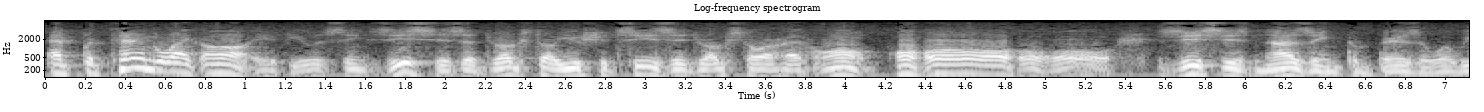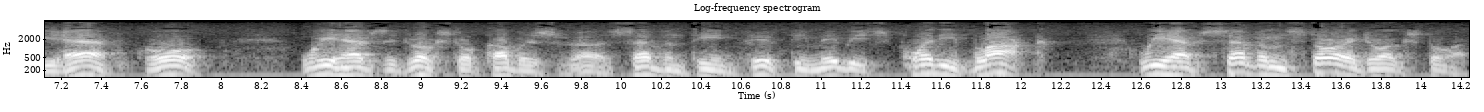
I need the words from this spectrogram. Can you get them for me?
and pretend like, oh, if you think this is a drugstore, you should see the drugstore at home. Oh, oh, oh, oh. this is nothing compared to what we have. Oh, we have the drugstore covers uh, 17, 15, maybe it's 20 block. We have seven-story drugstore.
